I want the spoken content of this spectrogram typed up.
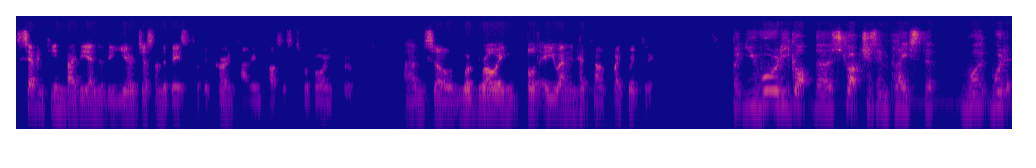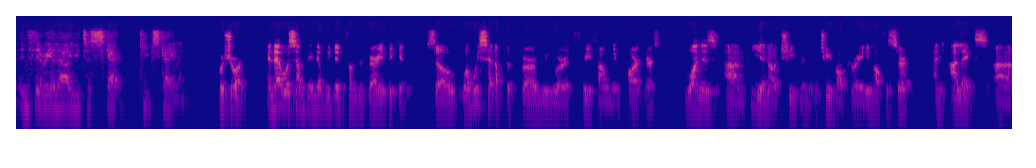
17 by the end of the year, just on the basis of the current hiring processes we're going through. Um, so we're growing both AUM and headcount quite quickly. But you've already got the structures in place that would, would in theory allow you to scale, keep scaling. For sure. And that was something that we did from the very beginning. So when we set up the firm, we were three founding partners. One is um, Ian, our chief, chief operating officer, and Alex, uh,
